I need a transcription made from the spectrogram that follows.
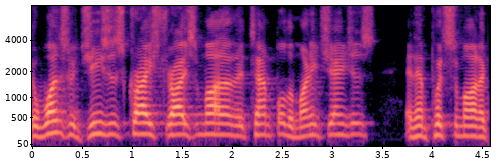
the ones where Jesus Christ drives them out of the temple, the money changes, and then puts them on a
